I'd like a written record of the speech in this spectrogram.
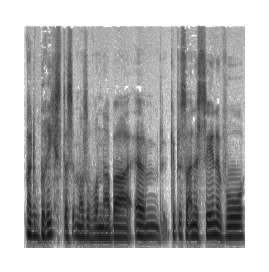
weil du brichst das immer so wunderbar. Ähm, gibt es so eine Szene, wo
